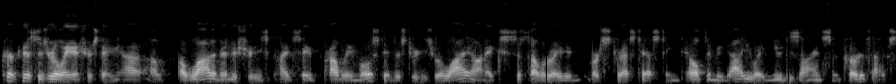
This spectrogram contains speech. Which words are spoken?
Kirk, this is really interesting. Uh, a, a, lot of industries, I'd say probably most industries, rely on accelerated or stress testing to help them evaluate new designs and prototypes.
